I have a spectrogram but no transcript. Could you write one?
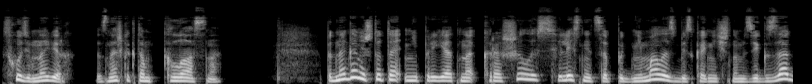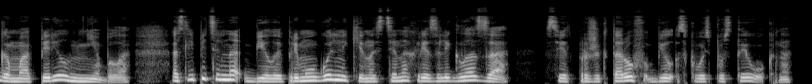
сходим наверх? Знаешь, как там классно?» Под ногами что-то неприятно крошилось, лестница поднималась бесконечным зигзагом, а перил не было. Ослепительно белые прямоугольники на стенах резали глаза. Свет прожекторов бил сквозь пустые окна.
